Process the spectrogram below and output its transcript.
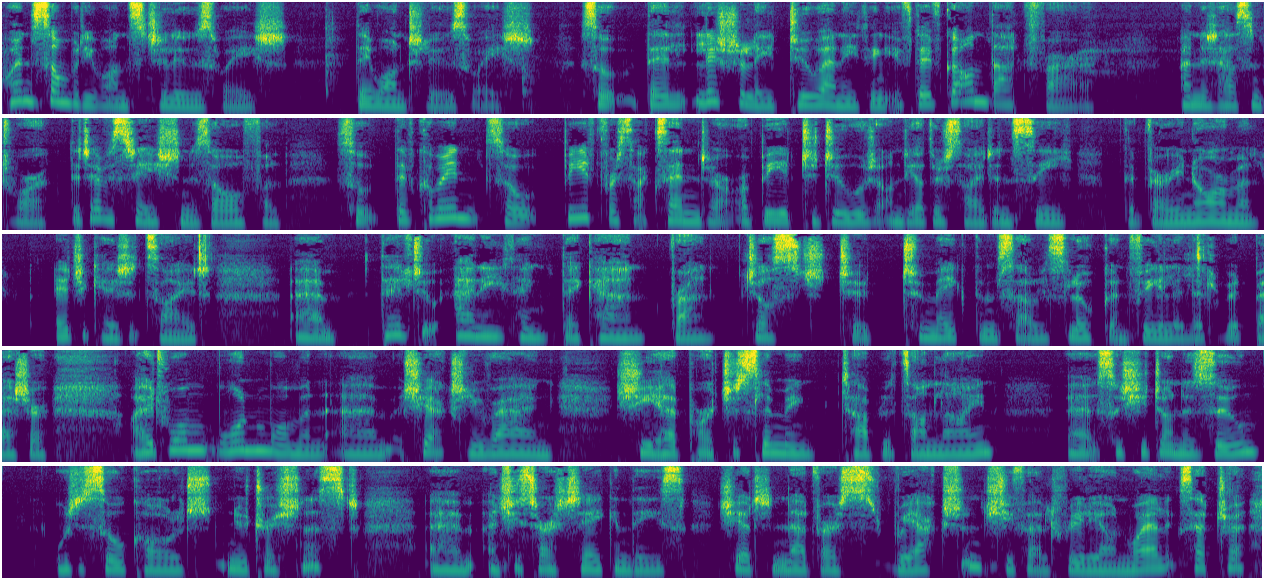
When somebody wants to lose weight, they want to lose weight, so they literally do anything if they've gone that far and it hasn't worked. The devastation is awful. So they've come in, so be it for Saxenda or be it to do it on the other side and see the very normal, educated side, um, they'll do anything they can, Fran, just to, to make themselves look and feel a little bit better. I had one, one woman, um, she actually rang. She had purchased slimming tablets online, uh, so she'd done a Zoom with a so-called nutritionist, um, and she started taking these. She had an adverse reaction. She felt really unwell, etc.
